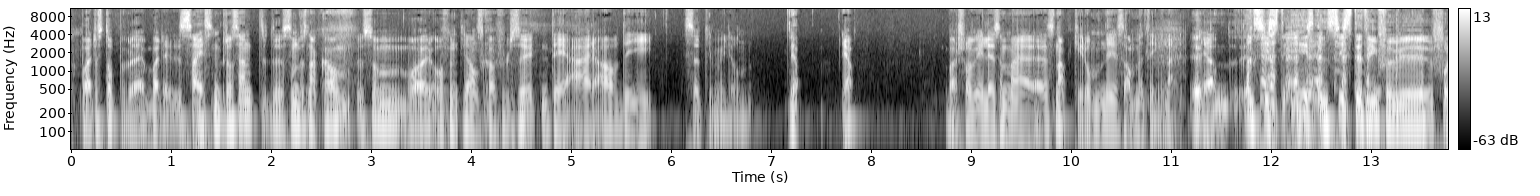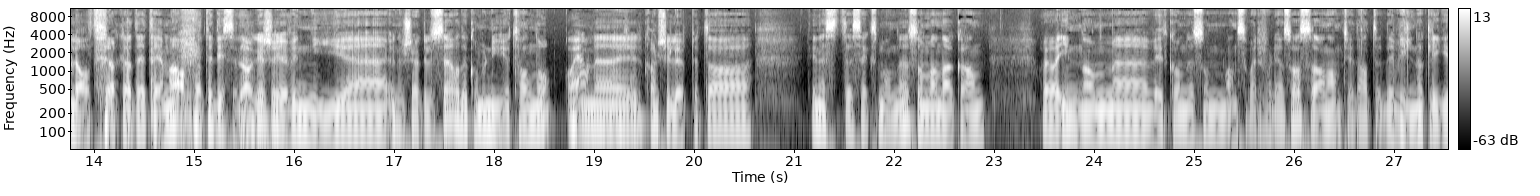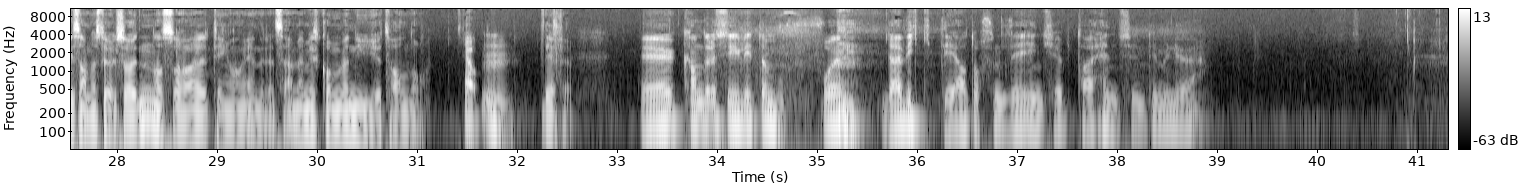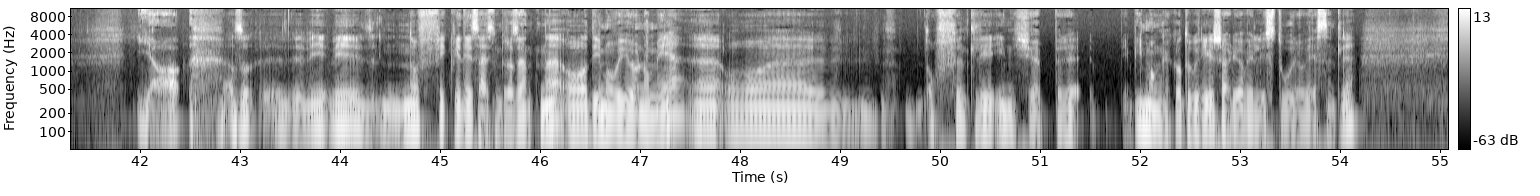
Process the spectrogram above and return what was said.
bare stoppe det. Bare 16% som du snakka om, som var offentlige anskaffelser, det er av de 70 millionene. Ja. ja. Bare så vi liksom eh, snakker om de samme tingene her. Eh, ja. En, siste, en, siste, ting før vi forlater akkurat det temaet. Akkurat i disse dager så gjør vi en ny undersøkelse, og det kommer nye tall nå. Oh, ja. med, kanskje i løpet av de neste seks månedene, som man da kan og jeg var innom eh, vedkommende som ansvarer for det hos oss, og han antyda at det vil nok ligge i samme størrelsesorden, og så har ting endret seg. Men vi kommer med nye tall nå. Ja. Mm. DFØ. Eh, kan dere si litt om hvorfor det er viktig at offentlige innkjøp tar hensyn til miljøet? Ja, altså vi, vi, Nå fikk vi de 16 prosentene, og de må vi gjøre noe med. Eh, og offentlige innkjøpere i mange kategorier så er de jo veldig store og vesentlige.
